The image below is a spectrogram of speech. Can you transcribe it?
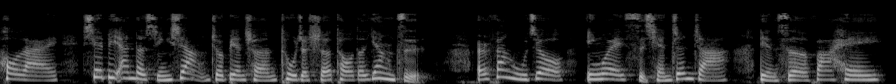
后来谢必安的形象就变成吐着舌头的样子。而范无救因为死前挣扎，脸色发黑。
